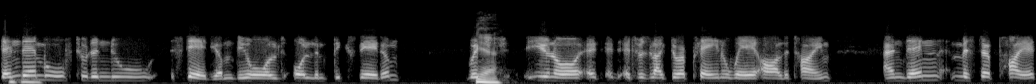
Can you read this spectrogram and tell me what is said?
Then they moved to the new stadium, the old Olympic Stadium, which Yeah. you know it, it, it was like they were playing away all the time. And then Mr. Pyatt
